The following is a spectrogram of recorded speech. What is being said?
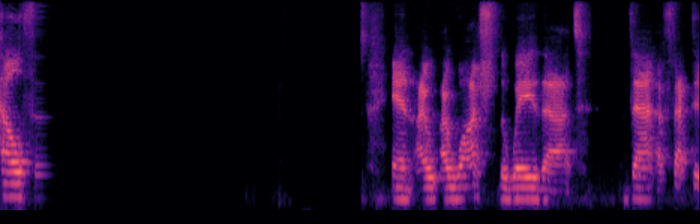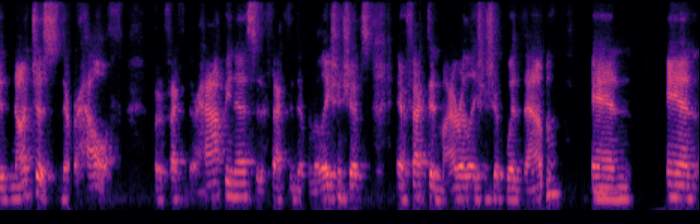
health and I, I watched the way that that affected not just their health but affected their happiness it affected their relationships it affected my relationship with them mm-hmm. and and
